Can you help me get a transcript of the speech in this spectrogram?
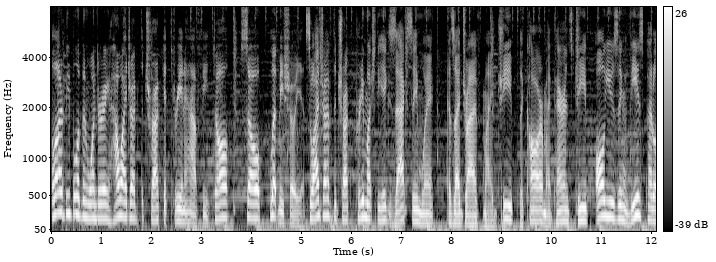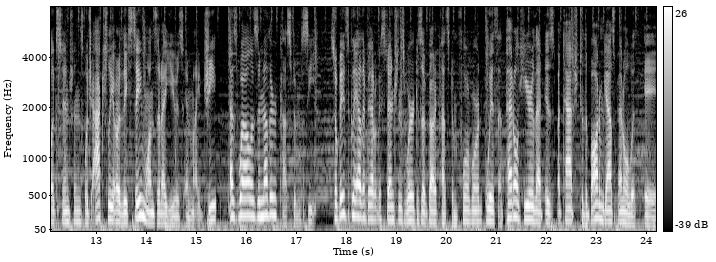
A lot of people have been wondering how I drive the truck at three and a half feet tall, so let me show you. So I drive the truck pretty much the exact same way as I drive my Jeep, the car, my parents' Jeep, all using these pedal extensions, which actually are the same ones that I use in my Jeep, as well as another custom seat. So basically how the pedal extensions work is I've got a custom floorboard with a pedal here that is attached to the bottom gas pedal with a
